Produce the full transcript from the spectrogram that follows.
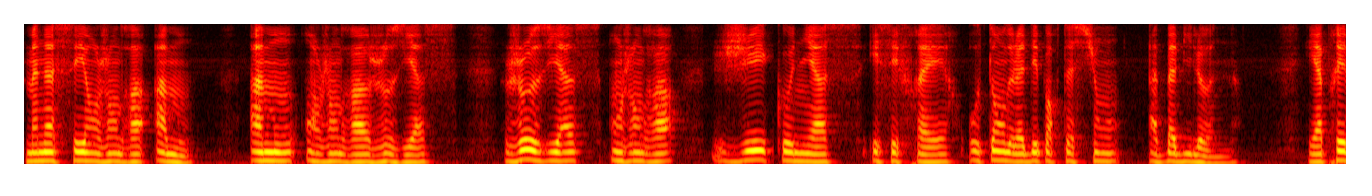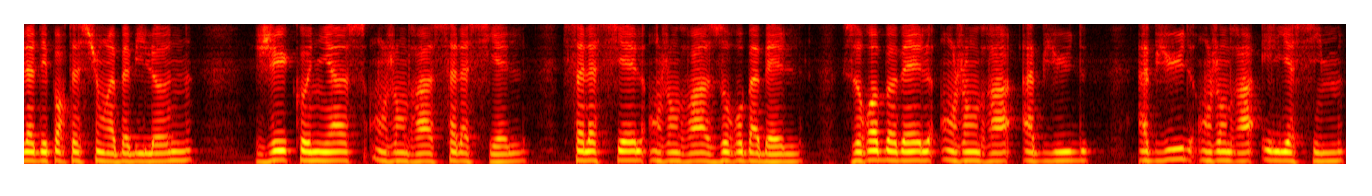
Manassé engendra Amon, Amon engendra Josias, Josias engendra Jéconias et ses frères au temps de la déportation à Babylone. Et après la déportation à Babylone, Jéconias engendra Salaciel, Salaciel engendra Zorobabel, Zorobabel engendra Abiud, Abiud engendra Eliasim,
